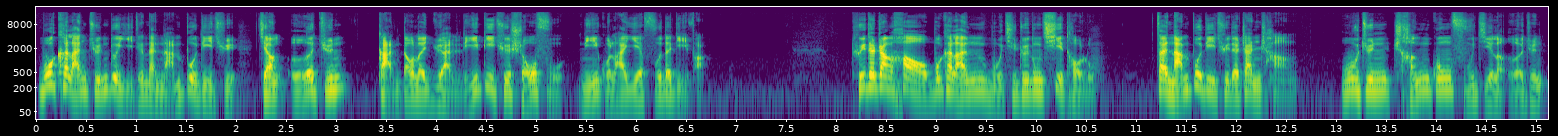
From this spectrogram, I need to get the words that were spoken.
乌克兰军队已经在南部地区将俄军赶到了远离地区首府尼古拉耶夫的地方。推特账号“乌克兰武器追踪器”透露，在南部地区的战场，乌军成功伏击了俄军，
